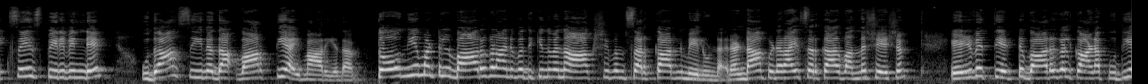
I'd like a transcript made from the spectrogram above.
എക്സൈസ് പിരിവിന്റെ ഉദാസീനത വാർത്തയായി മാറിയത്. തോന്നിയ മട്ടിൽ ബാറുകൾ അനുവദിക്കുന്നുവെന്ന ആക്ഷേപം സർക്കാരിന് മേലുണ്ട്. രണ്ടാം പിണറായി സർക്കാർ വന്ന ശേഷം എഴുപത്തിയെട്ട് ബാറുകൾക്കാണ് പുതിയ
